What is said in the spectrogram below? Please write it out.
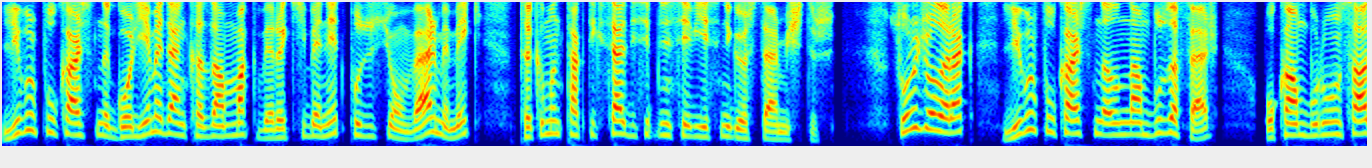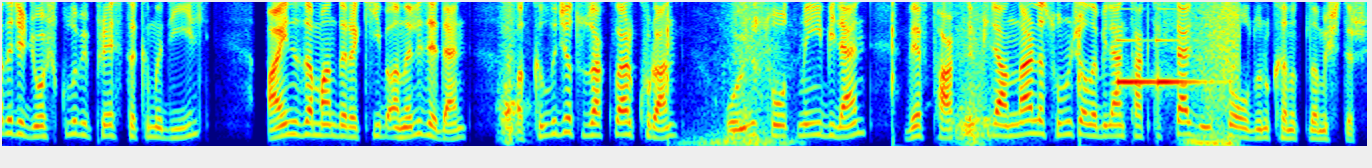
Liverpool karşısında gol yemeden kazanmak ve rakibe net pozisyon vermemek takımın taktiksel disiplin seviyesini göstermiştir. Sonuç olarak Liverpool karşısında alınan bu zafer Okan Buruk'un sadece coşkulu bir pres takımı değil, aynı zamanda rakibi analiz eden, akıllıca tuzaklar kuran, oyunu soğutmayı bilen ve farklı planlarla sonuç alabilen taktiksel bir usta olduğunu kanıtlamıştır.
